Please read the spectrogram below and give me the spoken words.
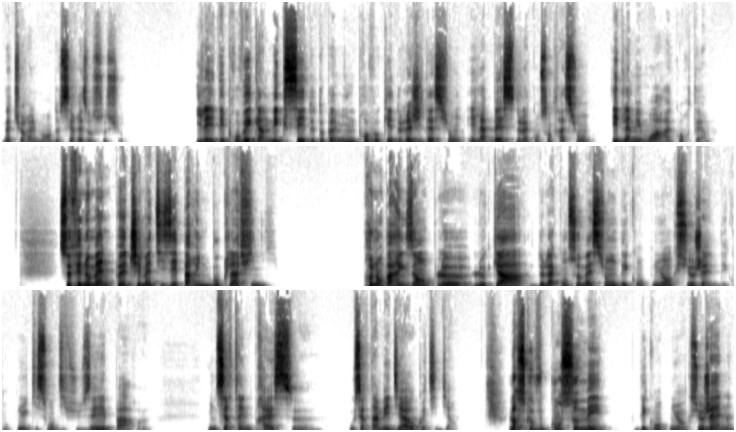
naturellement de ces réseaux sociaux il a été prouvé qu'un excès de dopamine provoquait de l'agitation et la baisse de la concentration et de la mémoire à court terme. Ce phénomène peut être schématisé par une boucle infinie. Prenons par exemple euh, le cas de la consommation des contenus anxiogènes, des contenus qui sont diffusés par euh, une certaine presse euh, ou certains médias au quotidien. Lorsque vous consommez des contenus anxiogènes,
